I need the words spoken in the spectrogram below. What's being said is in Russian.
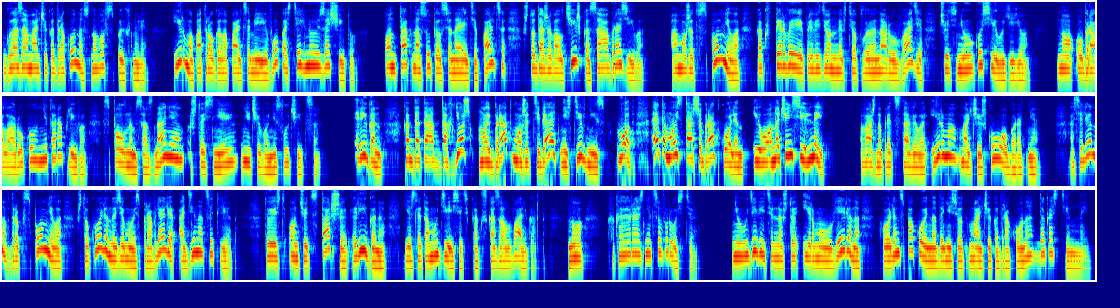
Глаза мальчика-дракона снова вспыхнули. Ирма потрогала пальцами его постельную защиту. Он так насупился на эти пальцы, что даже волчишка сообразила. А может, вспомнила, как впервые приведенный в теплую нору Вади чуть не укусил ее. Но убрала руку неторопливо, с полным сознанием, что с нею ничего не случится. «Риган, когда ты отдохнешь, мой брат может тебя отнести вниз. Вот, это мой старший брат Колин, и он очень сильный», — важно представила Ирма мальчишку-оборотня. А Селена вдруг вспомнила, что Колину зимой справляли одиннадцать лет. То есть он чуть старше Ригана, если тому десять, как сказал Вальгард. Но какая разница в росте? Неудивительно, что Ирма уверена, Колин спокойно донесет мальчика-дракона до гостиной.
